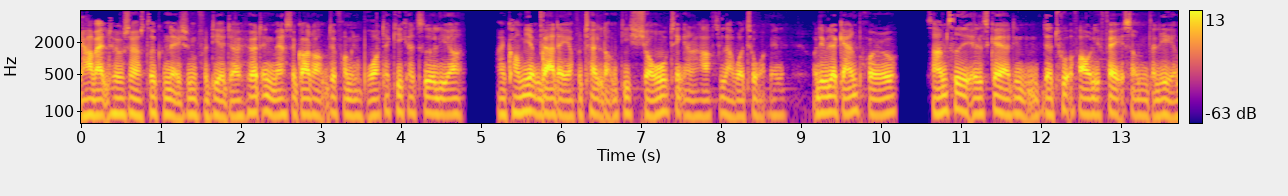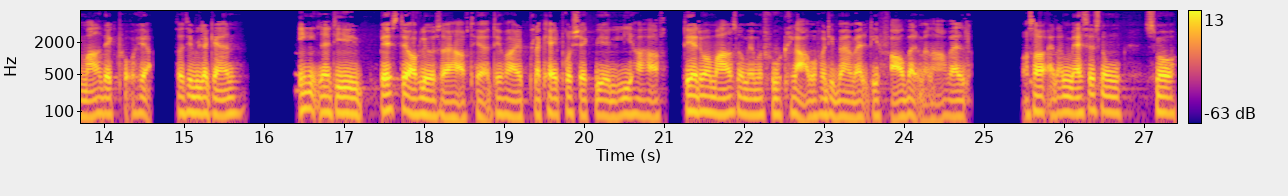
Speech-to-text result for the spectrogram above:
Jeg har valgt Høvs Ørsted Gymnasium, fordi at jeg har hørt en masse godt om det fra min bror, der gik her tidligere. Han kom hjem hver dag og fortalte om de sjove ting, han har haft i laboratorierne. Og det vil jeg gerne prøve. Samtidig elsker jeg de naturfaglige fag, som der ligger meget vægt på her. Så det vil jeg gerne. En af de bedste oplevelser, jeg har haft her, det var et plakatprojekt, vi lige har haft. Det her, det var meget sådan noget med, at man skulle forklare, hvorfor de har valgt de fagvalg, man har valgt. Og så er der en masse sådan nogle små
